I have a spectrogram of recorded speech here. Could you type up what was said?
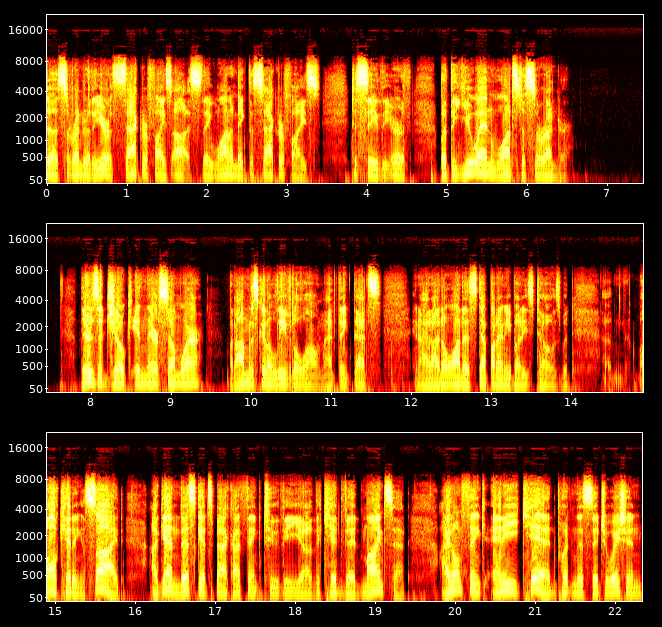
uh, surrender the Earth, sacrifice us. They want to make the sacrifice to save the Earth, but the UN wants to surrender. There's a joke in there somewhere but I'm just going to leave it alone. I think that's, you know, I don't want to step on anybody's toes. But um, all kidding aside, again, this gets back, I think, to the uh, the kid vid mindset. I don't think any kid put in this situation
